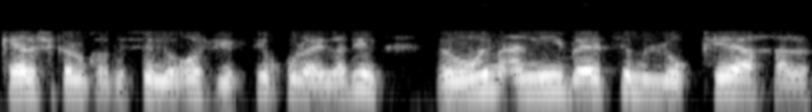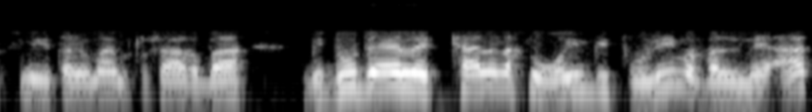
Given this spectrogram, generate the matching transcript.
כאלה שקנו כרטיסים מראש והבטיחו לילדים, והם אומרים, אני בעצם לוקח על עצמי את היומיים, שלושה, ארבעה בידוד האלה, כאן אנחנו רואים ביטולים, אבל מעט,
